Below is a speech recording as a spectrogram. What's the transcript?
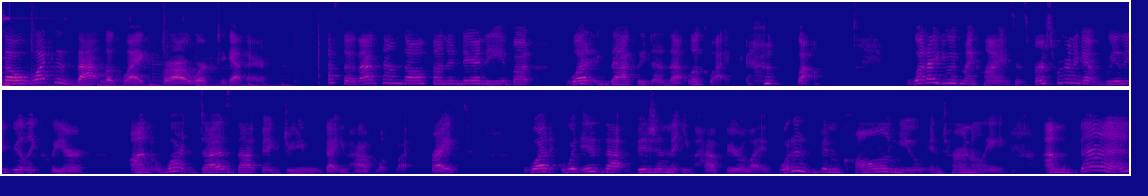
So, what does that look like for our work together? So, that sounds all fun and dandy, but what exactly does that look like? well, what I do with my clients is first we're going to get really, really clear on what does that big dream that you have look like, right? What what is that vision that you have for your life? What has been calling you internally? And then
